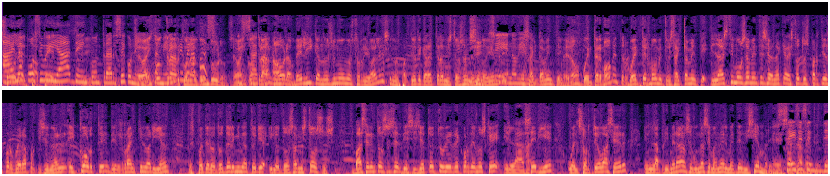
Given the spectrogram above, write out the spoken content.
hay la posibilidad de encontrarse con se ellos. Se va a encontrar con algún duro, se va a encontrar. Ahora, Bélgica no es uno de nuestros rivales en los partidos de carácter amistoso en sí. noviembre. Sí, en noviembre. Exactamente. Bueno, buen termómetro. Buen termómetro, exactamente. Lastimosamente se van a quedar estos dos partidos por fuera porque si no el corte del ranking lo harían después de los dos de eliminatoria y los dos amistosos. Va a ser entonces el 17 de octubre y recordemos que la serie o el sorteo va a ser en la primera o segunda semana del mes de diciembre. 6 de, de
